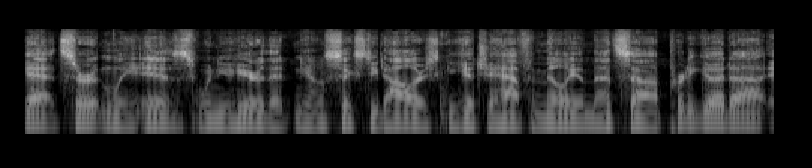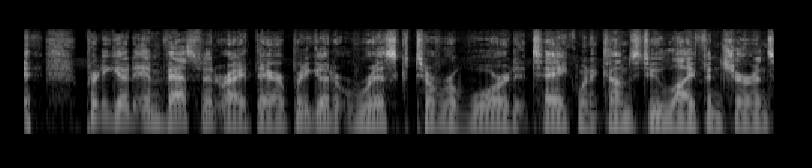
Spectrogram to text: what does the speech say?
Yeah, it certainly is. When you hear that, you know, sixty dollars can get you half a million, that's a pretty good, uh, pretty good investment right there. Pretty good risk to reward take when it comes to life insurance.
